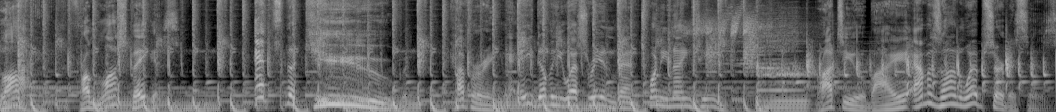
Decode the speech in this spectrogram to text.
Live from Las Vegas, it's theCUBE. Covering AWS reInvent 2019. Brought to you by Amazon Web Services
